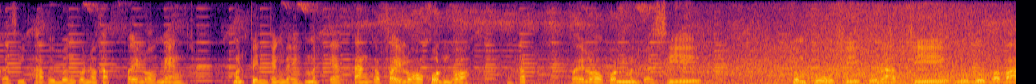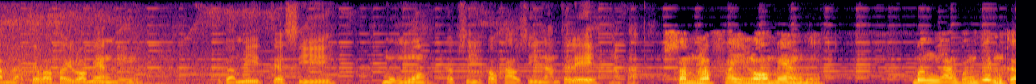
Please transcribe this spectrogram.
กับสีผ้าไปเบิ่งก่อนนะครับ ไฟรอแม่ง มันเป็นจังไดมันแตกต่างกับไฟรอคนบ่นะครับ ไฟรอคนมันก็สีชมพูสีกุหลาบสีบูบูบาบามละแต่ว่าไฟรอแม่งนี่ก็มีแต่สี ม่วงม่วงกับสีขาวขาวๆสีน้ำทะเลนะครับสำหรับไฟหล่อแม่งเนี่ยเบิ่งย่ามกลางเว้นก็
